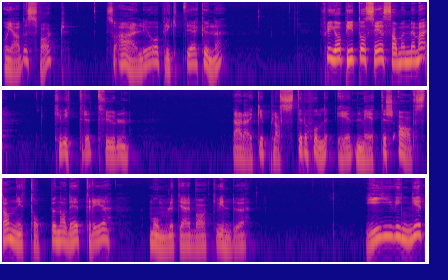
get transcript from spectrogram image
og jeg hadde svart, så ærlig og oppriktig jeg kunne. Fly opp hit og se sammen med meg, kvitret fuglen. Det er da ikke plass til å holde én meters avstand i toppen av det treet, mumlet jeg bak vinduet. Gi vinger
